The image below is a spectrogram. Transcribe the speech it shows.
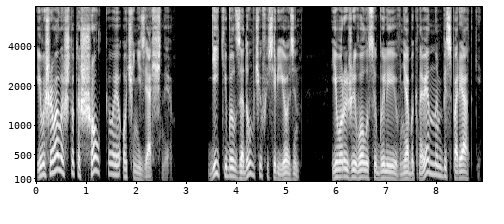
и вышивала что-то шелковое, очень изящное. Дикий был задумчив и серьезен. Его рыжие волосы были в необыкновенном беспорядке.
